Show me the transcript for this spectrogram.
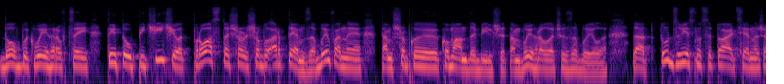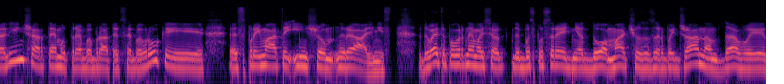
Довбик виграв цей титул Пічічі, от просто щоб, щоб Артем забив, а не там, щоб е, команда більше там виграла чи забила. Да, тут, звісно, ситуація, на жаль, інша. Артему треба брати в себе в руки і е, сприймати іншу реальність. Давайте повернемося безпосередньо до матчу з Азербайджаном. Да, ви е,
